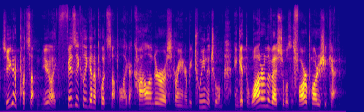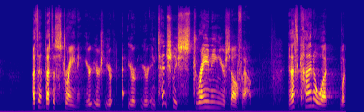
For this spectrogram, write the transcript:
So you're going to put something, you're like physically going to put something like a colander or a strainer between the two of them and get the water and the vegetables as far apart as you can. That's a, that's a straining. You're, you're, you're, you're, you're intentionally straining yourself out. And that's kind of what, what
